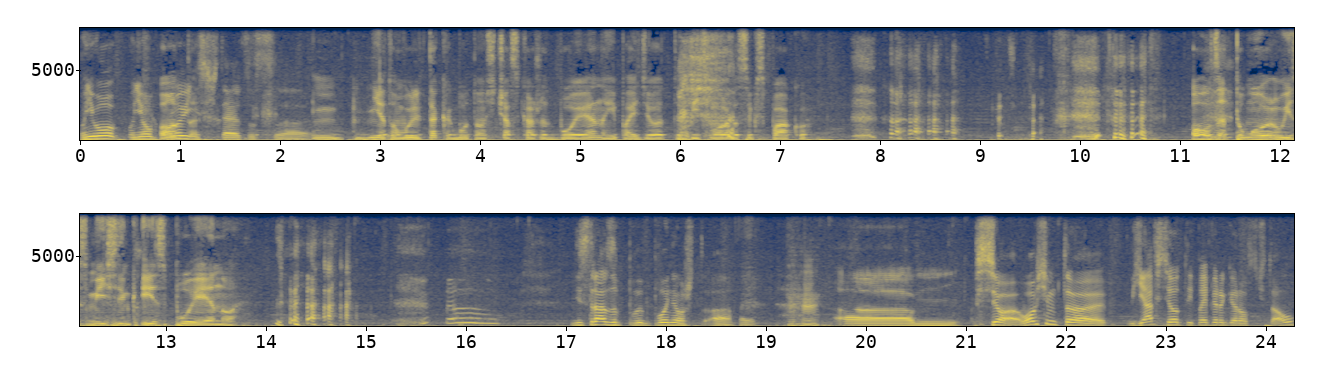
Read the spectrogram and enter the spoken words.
У него, у него брови он... не сочетаются с... Э, нет, он выглядит так, как будто он сейчас скажет Буэна и пойдет бить морду с Экспаку. All that tomorrow is missing is bueno. Не сразу понял, что... А, понятно. Uh-huh. все, в общем-то, я все, ты Paper Girls читал?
